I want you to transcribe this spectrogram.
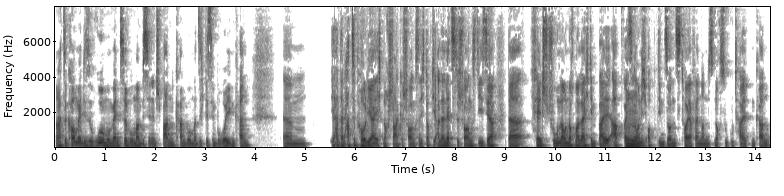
Man hatte kaum mehr diese Ruhemomente, wo man ein bisschen entspannen kann, wo man sich ein bisschen beruhigen kann. Ähm, ja, dann hatte Paul ja echt noch starke Chancen. Ich glaube, die allerletzte Chance, die ist ja, da fälscht Schonlau noch mal leicht den Ball ab, weiß mhm. ich auch nicht, ob den sonst Heuer Fernandes noch so gut halten kann.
